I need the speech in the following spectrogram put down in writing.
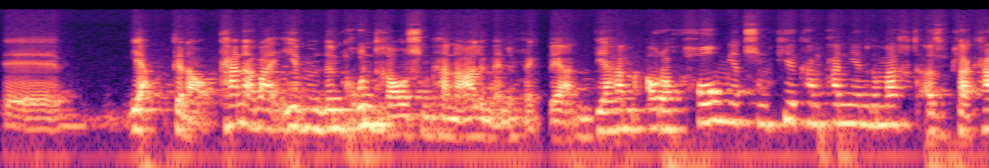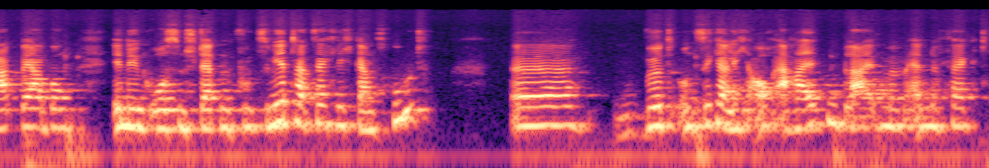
äh, ja, genau. Kann aber eben ein Grundrauschenkanal im Endeffekt werden. Wir haben Out of Home jetzt schon vier Kampagnen gemacht, also Plakatwerbung in den großen Städten funktioniert tatsächlich ganz gut. Äh, wird uns sicherlich auch erhalten bleiben im Endeffekt.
